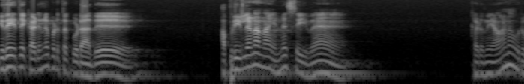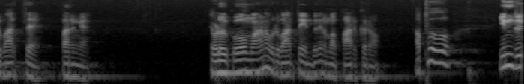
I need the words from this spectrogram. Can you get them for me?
இதயத்தை கடினப்படுத்தக்கூடாது. அப்படி இல்லைன்னா நான் என்ன செய்வேன்? கடுமையான ஒரு வார்த்தை பாருங்க. எவ்வளவு கோபமான ஒரு வார்த்தை என்பதை நம்ம பார்க்கிறோம். அப்போ இன்று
